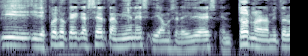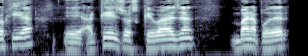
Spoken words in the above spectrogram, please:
Y, y, después lo que hay que hacer también es, digamos, la idea es, en torno a la mitología, eh, aquellos que vayan van a poder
